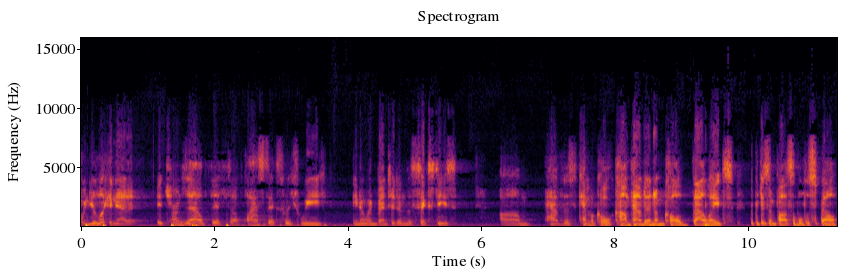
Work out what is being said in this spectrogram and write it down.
When you're looking at it, it turns out that uh, plastics, which we, you know, invented in the 60s, um, have this chemical compound in them called phthalates, which is impossible to spell.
